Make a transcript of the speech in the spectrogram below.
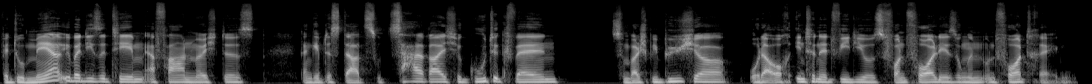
Wenn du mehr über diese Themen erfahren möchtest, dann gibt es dazu zahlreiche gute Quellen, zum Beispiel Bücher oder auch Internetvideos von Vorlesungen und Vorträgen.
